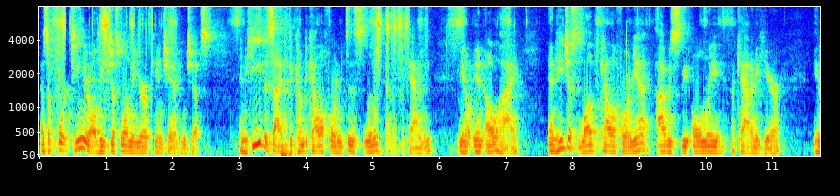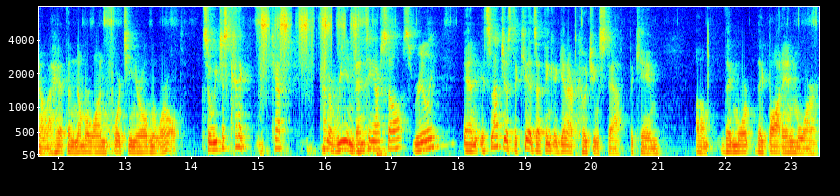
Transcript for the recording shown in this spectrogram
As a 14 year old, he just won the European Championships. And he decided to come to California to this little tennis academy, you know, in Ojai. And he just loved California. I was the only academy here. You know, I had the number one 14 year old in the world. So we just kind of kept kind of reinventing ourselves, really. And it's not just the kids. I think again, our coaching staff became um, they more they bought in more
